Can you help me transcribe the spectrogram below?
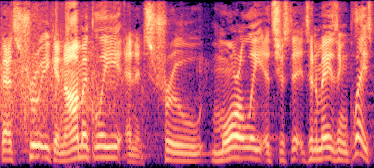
That's true economically and it's true morally. It's just it's an amazing place.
